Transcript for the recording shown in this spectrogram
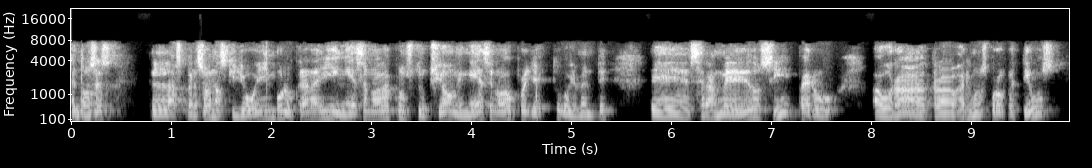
Entonces, las personas que yo voy a involucrar ahí en esa nueva construcción, en ese nuevo proyecto, obviamente eh, serán medidos, sí, pero ahora trabajaremos por objetivos.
